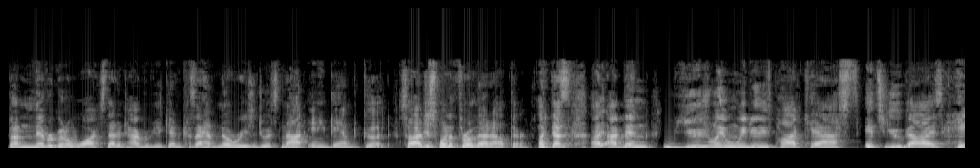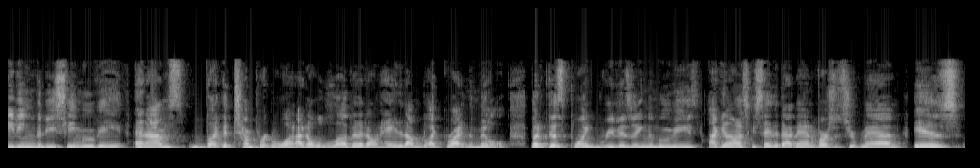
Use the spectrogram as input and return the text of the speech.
but I'm never going to watch that entire movie again because I have no reason to. It's not any damned good. So I just want to throw that out there. Like that's I, I've been usually when we do these podcasts, it's you guys hating the DC movie, and I'm like the temperate one. I don't love it. I don't hate it. I'm like right in the middle. But at this point, revisiting the movies, I can honestly say that Batman versus Superman is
